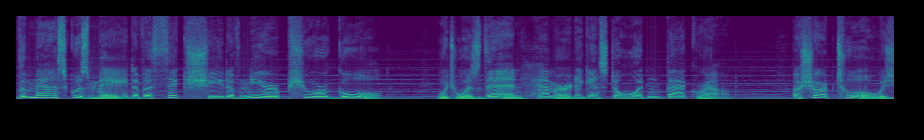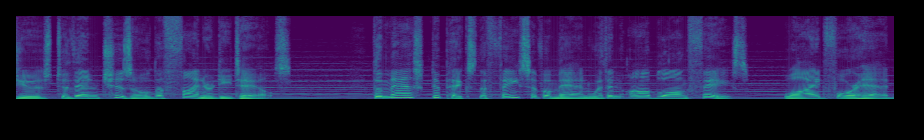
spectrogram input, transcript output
The mask was made of a thick sheet of near pure gold, which was then hammered against a wooden background. A sharp tool was used to then chisel the finer details. The mask depicts the face of a man with an oblong face, wide forehead,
